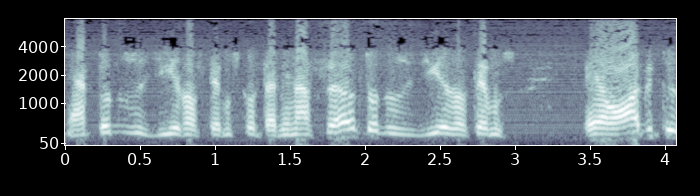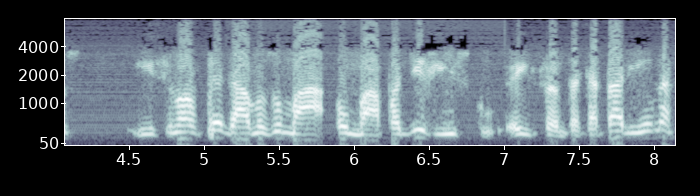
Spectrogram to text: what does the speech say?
Né? Todos os dias nós temos contaminação, todos os dias nós temos é, óbitos, e se nós pegarmos o, ma o mapa de risco em Santa Catarina,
